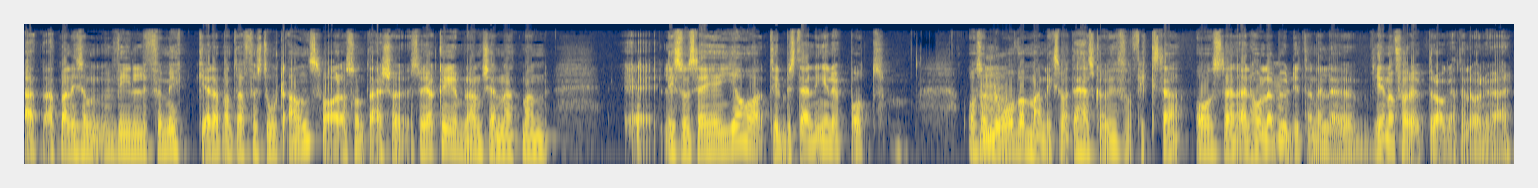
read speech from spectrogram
att, att man liksom vill för mycket, eller att man tar för stort ansvar och sånt där. Så, så jag kan ju ibland känna att man eh, liksom säger ja till beställningen uppåt. Och så lovar man liksom att det här ska vi få fixa. Och sen, eller hålla budgeten eller genomföra uppdraget eller vad det nu är.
